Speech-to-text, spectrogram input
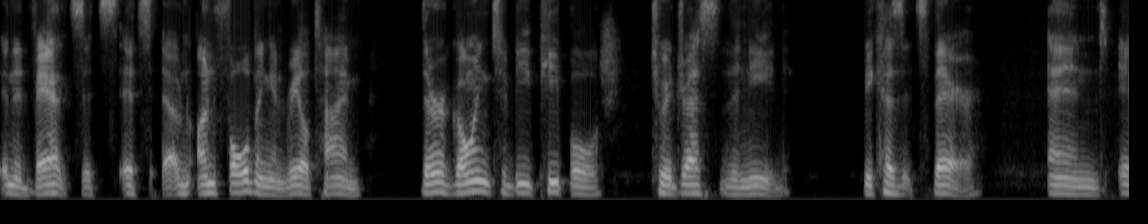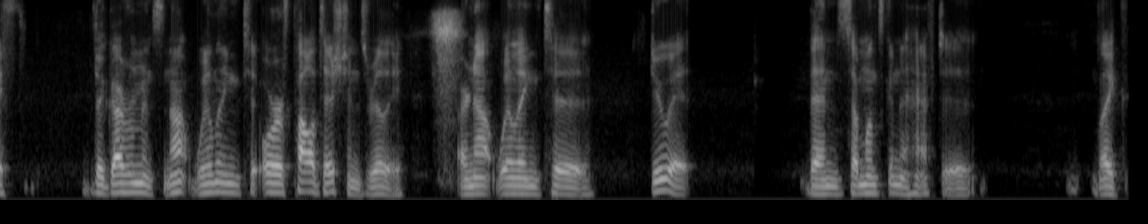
in advance. It's it's unfolding in real time. There are going to be people to address the need because it's there. And if the government's not willing to, or if politicians really are not willing to do it, then someone's going to have to like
